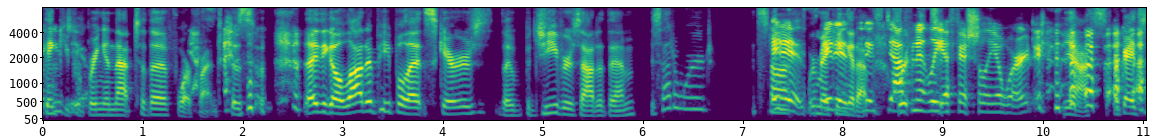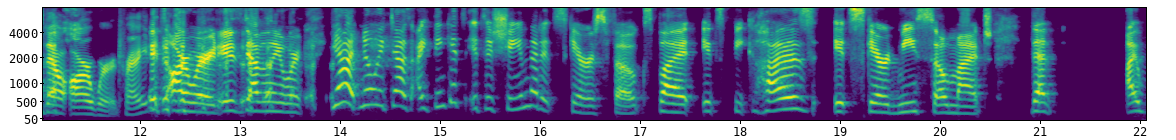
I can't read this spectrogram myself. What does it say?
thank you, you for bringing that to the forefront because yes. I think a lot of people that scares the bejeevers out of them. Is that a word? It's not. It is. We're making it, is. it up. It is definitely we're, officially a word. yes. Okay. It's now our word, right? It's our word. It is definitely a word. Yeah. No, it does. I think it's it's a shame that it scares folks, but it's because it scared me so much that I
